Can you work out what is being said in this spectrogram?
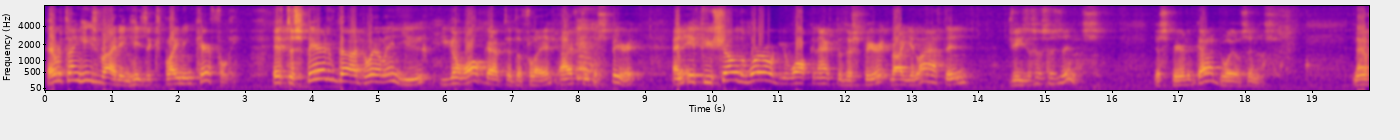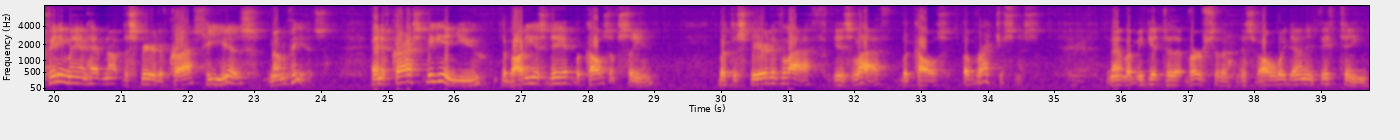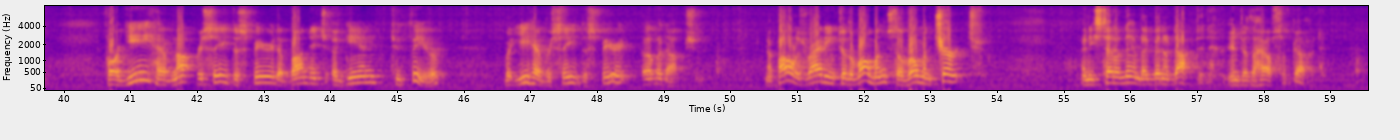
Everything he's writing, he's explaining carefully. If the Spirit of God dwell in you, you're going to walk after the flesh, after the Spirit, and if you show the world you're walking after the Spirit by your life, then Jesus is in us. The Spirit of God dwells in us. Now, if any man have not the Spirit of Christ, he is none of his. And if Christ be in you, the body is dead because of sin, but the Spirit of life is life because of righteousness. Now let me get to that verse. It's all the way down in 15. For ye have not received the spirit of bondage again to fear, but ye have received the spirit of adoption. Now, Paul is writing to the Romans, the Roman church, and he's telling them they've been adopted into the house of God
